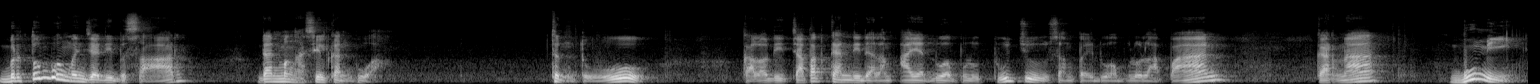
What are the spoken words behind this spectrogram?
bertumbuh menjadi besar dan menghasilkan buah. Tentu kalau dicatatkan di dalam ayat 27 sampai 28 karena bumi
